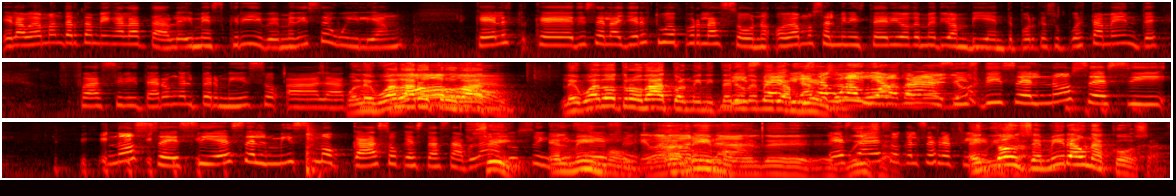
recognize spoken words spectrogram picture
y la voy a mandar también a la tablet, y me escribe, me dice William, que él que dice, "El ayer estuve por la zona, hoy vamos al Ministerio de Medio Ambiente, porque supuestamente facilitaron el permiso a la... pues le voy a dar otro dato, le voy a dar otro dato al Ministerio de Dice, Medio dice Ambiente. Dígame. William Francis, dice él, no sé si, no sé si es el mismo caso que estás hablando. Sí, Sí, el es mismo. el mismo. El de el Es a eso que él se refiere. Entonces, mira una cosa,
